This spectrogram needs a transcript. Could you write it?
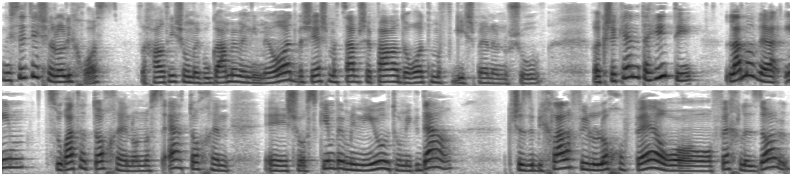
ניסיתי שלא לכעוס, זכרתי שהוא מבוגר ממני מאוד, ושיש מצב שפער הדורות מפגיש בינינו שוב. רק שכן תהיתי, למה והאם צורת התוכן או נושאי התוכן אה, שעוסקים במיניות או מגדר, כשזה בכלל אפילו לא חופר או הופך לזול,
